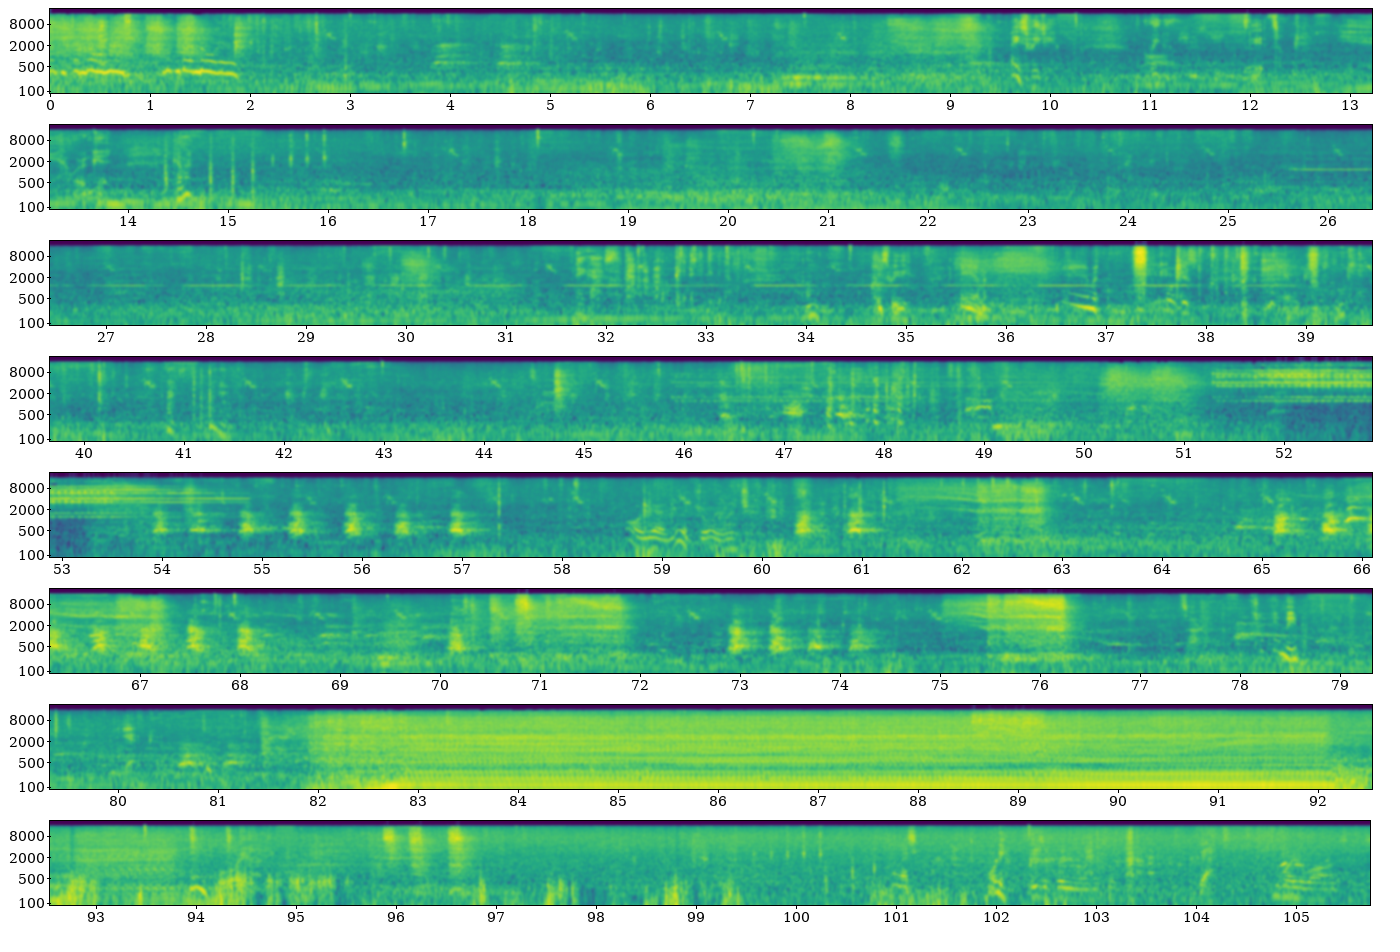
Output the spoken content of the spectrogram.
Look at the head. Look at that little head. Hey, sweetie. We Oh? It's okay. Yeah, we're good. Come on. Hey, sweetie. Damn it. Damn it. Focus. There we go. Okay. Come on. Come on now. Oh yeah, you enjoy, aren't you? It's okay. Yeah, good. It's okay. Boy. Nice. Morty. He's a pretty one. isn't Yeah. he? Way was.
